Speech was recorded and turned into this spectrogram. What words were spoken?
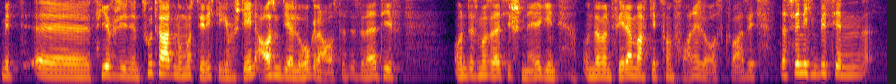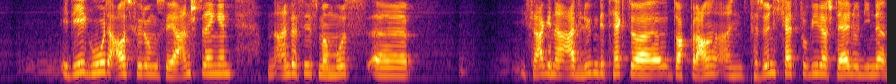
mit äh, vier verschiedenen Zutaten. Man muss die richtige verstehen aus dem Dialog raus. Das ist relativ und es muss relativ schnell gehen. Und wenn man einen Fehler macht, geht es von vorne los quasi. Das finde ich ein bisschen Idee gut, Ausführung sehr anstrengend. Ein anderes ist, man muss, äh, ich sage, in einer Art Lügendetektor Doc Brown ein Persönlichkeitsprofil erstellen und ihn da,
